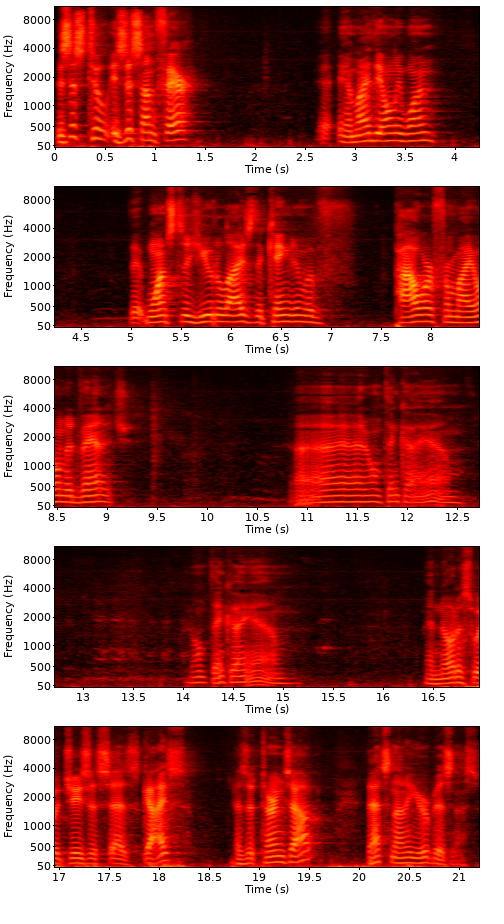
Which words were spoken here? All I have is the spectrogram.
Is this too is this unfair? Am I the only one that wants to utilize the kingdom of power for my own advantage? I don't think I am. I don't think I am. And notice what Jesus says. Guys, as it turns out, that's none of your business.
